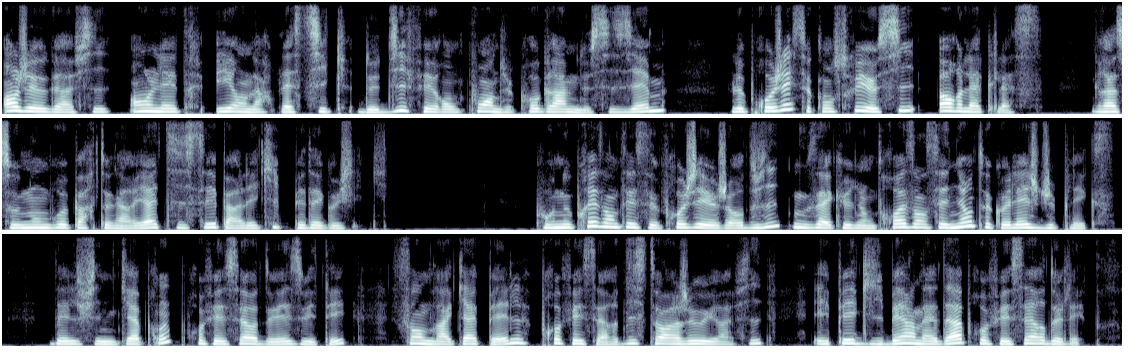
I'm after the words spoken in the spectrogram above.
en géographie, en lettres et en arts plastiques de différents points du programme de 6e, le projet se construit aussi hors la classe, grâce aux nombreux partenariats tissés par l'équipe pédagogique. Pour nous présenter ce projet aujourd'hui, nous accueillons trois enseignantes au collège Duplex. Delphine Capron, professeure de SVT, Sandra Capel, professeure d'histoire-géographie, et Peggy Bernada, professeure de lettres.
